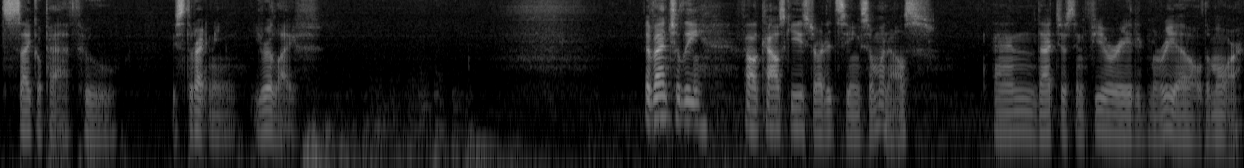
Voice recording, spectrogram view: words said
psychopath who is threatening your life. Eventually, Falkowski started seeing someone else, and that just infuriated Maria all the more.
